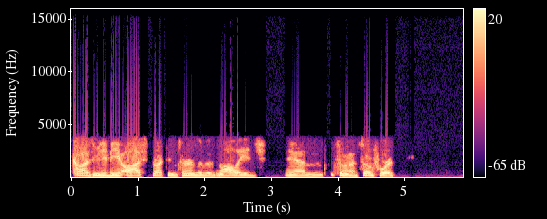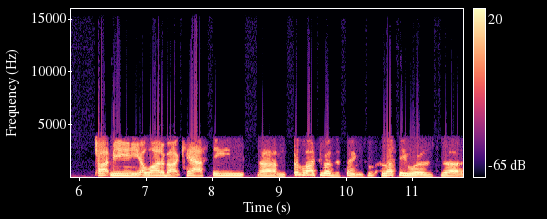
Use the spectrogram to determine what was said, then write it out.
caused me to be awestruck in terms of his knowledge and so on and so forth. Taught me a lot about casting, um, but lots of other things. Lefty was, uh,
